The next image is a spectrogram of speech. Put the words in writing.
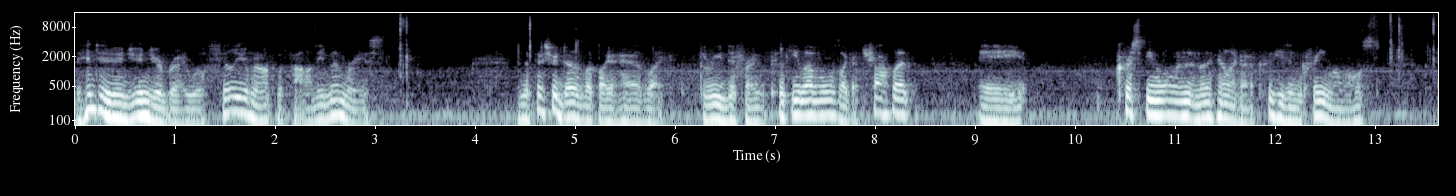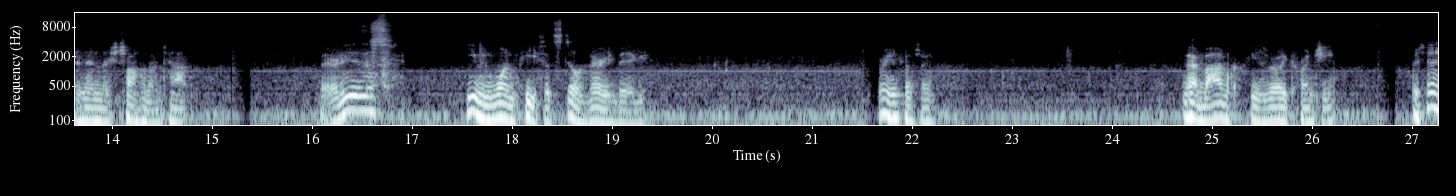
The hint of gingerbread will fill your mouth with holiday memories. And the picture does look like it has like three different cookie levels, like a chocolate, a crispy one, and then kind of like a cookies and cream almost. And then there's chocolate on top. There it is. Even one piece, it's still very big. Very interesting. That bottom cookie is really crunchy. It says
